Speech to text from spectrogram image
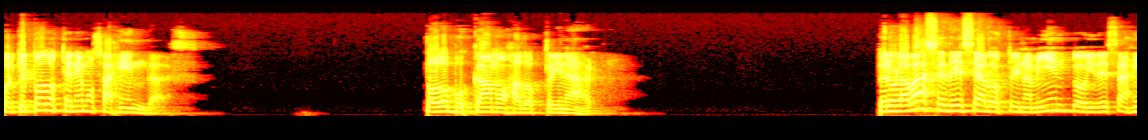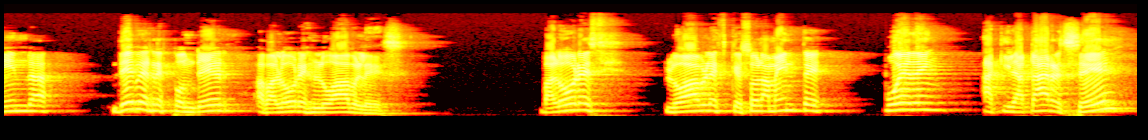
Porque todos tenemos agendas. Todos buscamos adoctrinar. Pero la base de ese adoctrinamiento y de esa agenda debe responder a valores loables. Valores loables que solamente pueden aquilatarse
